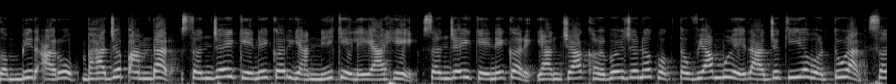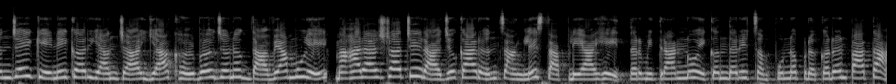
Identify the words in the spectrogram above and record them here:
गंभीर आरोप भाजप आमदार संजय केनेकर यांनी केले आहे. संजय केनेकर यांच्या खळबळजनक वक्तव्य दाव्यामुळे राजकीय वर्तुळात संजय केनेकर यांच्या या खळबळजनक दाव्यामुळे महाराष्ट्राचे राजकारण चांगलेच तापले आहे. तर मित्रांनो एकंदरीत संपूर्ण प्रकरण पाहता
